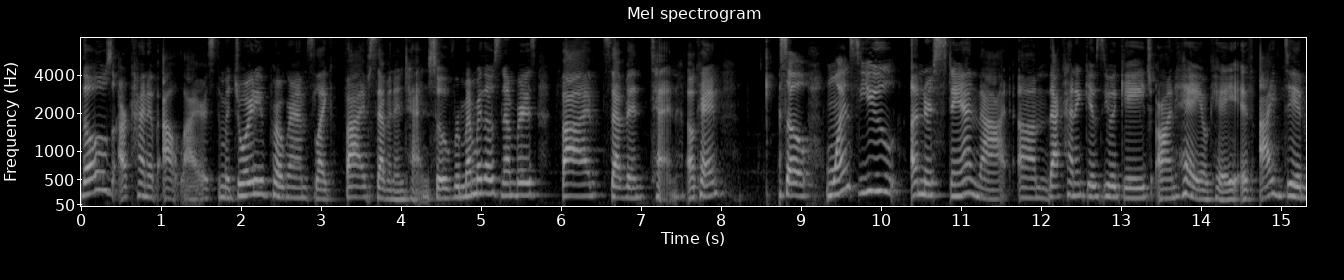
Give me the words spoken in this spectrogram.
those are kind of outliers. The majority of programs like 5, 7, and 10. So remember those numbers 5, 7, 10, okay? So once you understand that, um, that kind of gives you a gauge on, hey, okay, if I did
